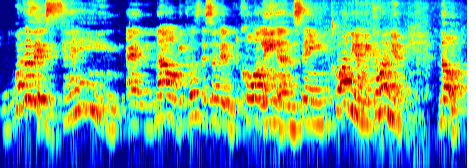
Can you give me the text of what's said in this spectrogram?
what are they saying? And now because they started calling and saying meconium, meconium, no,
